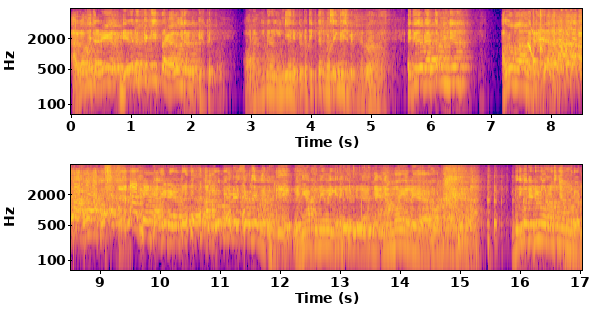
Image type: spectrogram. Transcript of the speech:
Aku pintar dia, dia ada deket kita kan. Aku pintar, eh Pet, orang ini orang India nih, Pet. Berarti kita harus bahasa Inggris, Pet. katanya. Eh dia datang dia. Halo bang. Ada kaget dia. Aku pintar dia siap-siap kan. Nggak nyiapin nih, Pet. Kira-kira beda naik nama kali ya, motornya. Tiba-tiba dia dulu langsung nyamper kan.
